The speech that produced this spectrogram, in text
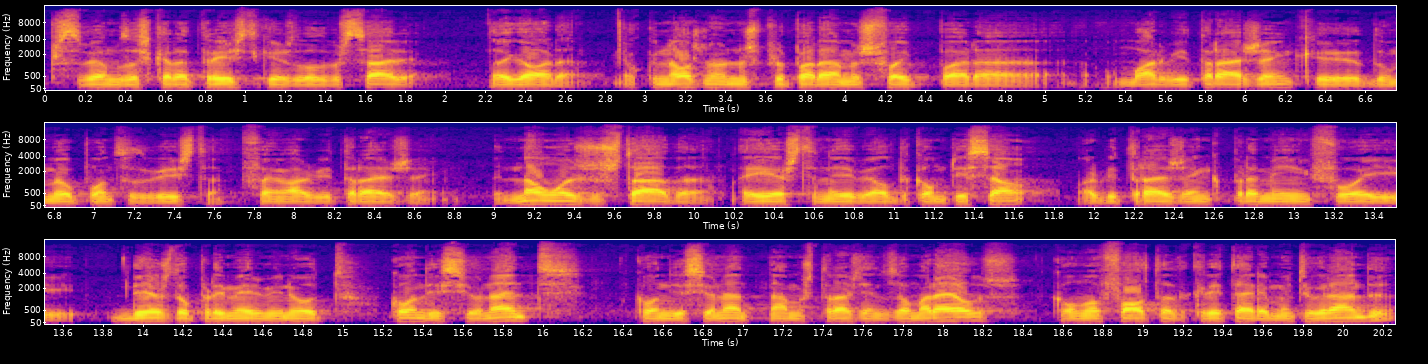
percebemos as características do adversário. Agora, o que nós não nos preparamos foi para uma arbitragem que, do meu ponto de vista, foi uma arbitragem não ajustada a este nível de competição. Uma arbitragem que, para mim, foi, desde o primeiro minuto, condicionante condicionante na amostragem dos amarelos, com uma falta de critério muito grande.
